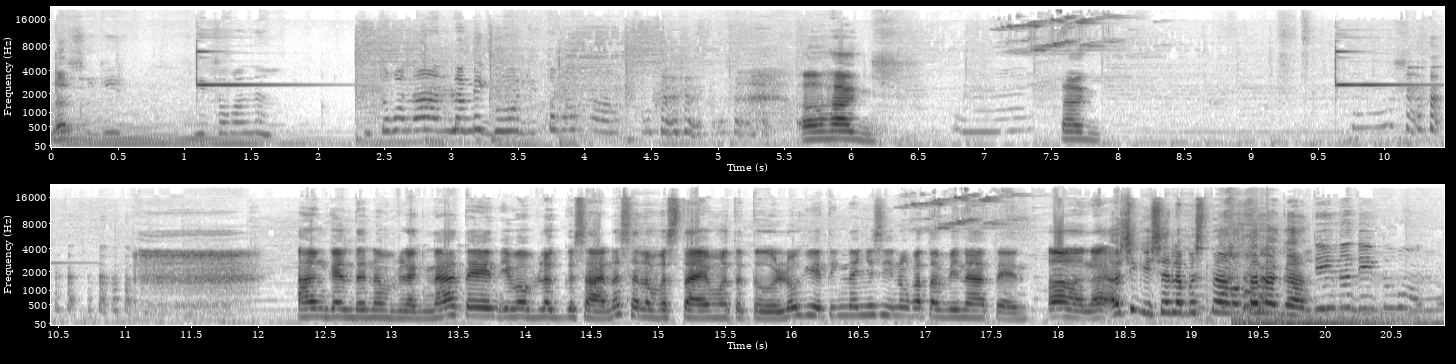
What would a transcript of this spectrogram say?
La- Sige. Dito ka na. Dito ka na. Ang lamig oh. Dito ka na. Oh, hug. Hug. Ang ganda ng vlog natin. Iba-vlog ko sana. Sa labas tayo matutulog. Eh. Tingnan nyo sinong katabi natin. Ah, la- oh, sige, sa labas na ako talaga. Hindi na dito ka na.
